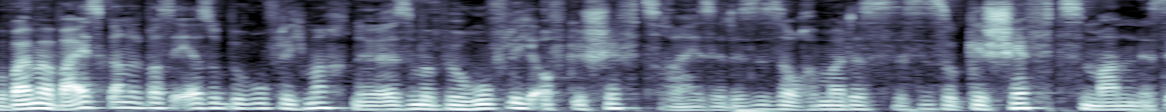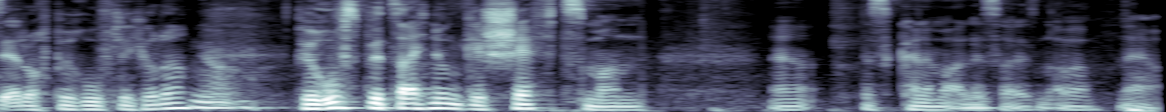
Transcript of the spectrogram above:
Wobei man weiß gar nicht, was er so beruflich macht. Ne? Er ist immer beruflich auf Geschäftsreise. Das ist auch immer das, das ist so Geschäftsmann ist er doch beruflich, oder? Ja. Berufsbezeichnung Geschäftsmann. Ja, das kann mal alles heißen, aber naja.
